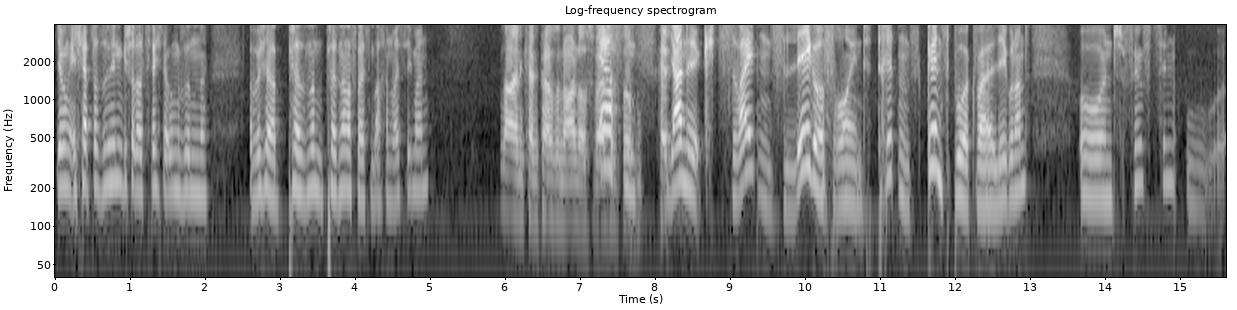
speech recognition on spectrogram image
Junge, ich hab da so hingeschaut, als wäre ich da irgend so ein würde ich ja Person Personalausweis machen, weißt du, ich meine? Nein, kein Personalausweis. so Erstens Pet- Yannick, zweitens Lego-Freund, drittens Günzburg, weil Legoland. Und 15 Uhr.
